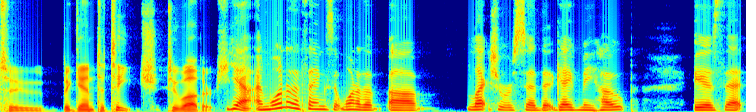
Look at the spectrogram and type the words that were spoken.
to begin to teach to others. Yeah, and one of the things that one of the uh, lecturers said that gave me hope is that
